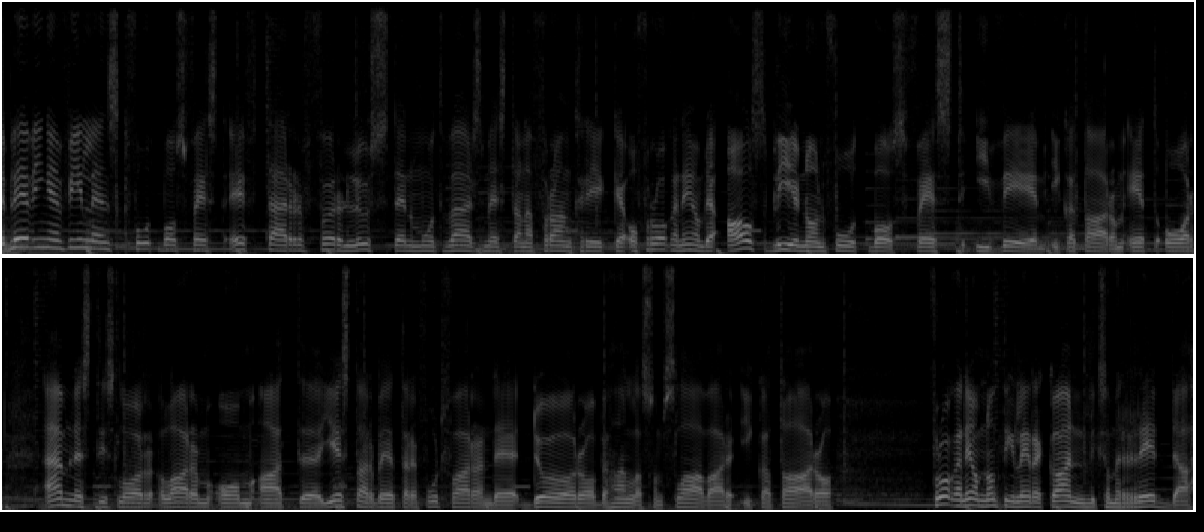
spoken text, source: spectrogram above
Det blev ingen finländsk fotbollsfest efter förlusten mot världsmästarna Frankrike och frågan är om det alls blir någon fotbollsfest i VM i Qatar om ett år. Amnesty slår larm om att eh, gästarbetare fortfarande dör och behandlas som slavar i Qatar och Frågan är om någonting längre kan liksom rädda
